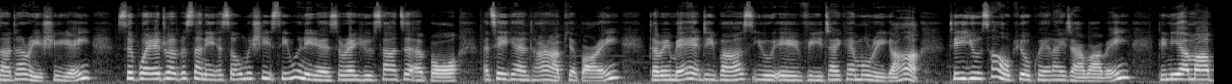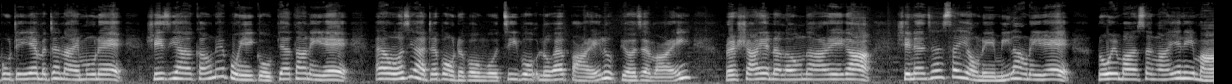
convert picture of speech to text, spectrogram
ဇာတတွေရှိရင်စစ်ပွဲအတွက်ပတ်စံနေအစုံမရှိစီးဝင်နေတဲ့ဆိုရက်ယူဆချက်အပေါ်အခြေခံထားတာဖြစ်ပါတယ်။ဒါပေမဲ့ဒီ bus UAV တိုက်ခတ်မှုတွေကဒီယူဆကိုဖြိုခွဲလိုက်ကြပါပဲ။ဒီနေရာမှာပူတင်ရဲ့မတက်နိုင်မှုနဲ့ရေစရာကောင်းတဲ့ပုံရိပ်ကိုပြသနေတဲ့အန်ဝေါ်စရာဓာတ်ပုံတစ်ပုံကိုကြည့်ဖို့လိုအပ်ပါတယ်လို့ပြောကြပါတယ်။ရုရှားရဲ့နှလုံးသားတွေကရှင်နံချက်ဆက်ယုံတွေမီးလောင်နေတဲ့ နိုဝင်ဘာ15ရက်နေ့မှာ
